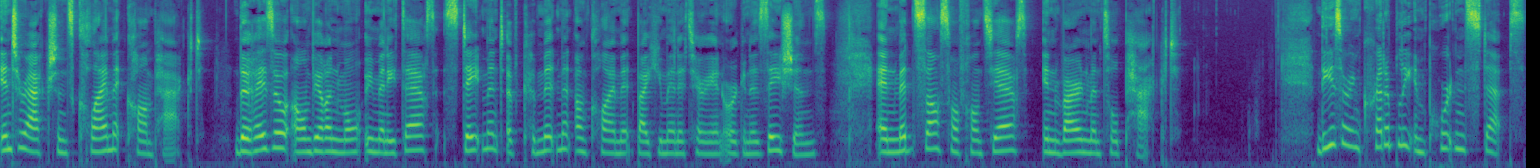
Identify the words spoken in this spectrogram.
Interaction's Climate Compact, the Réseau Environnement Humanitaire's Statement of Commitment on Climate by Humanitarian Organizations, and Médecins Sans Frontières' Environmental Pact. These are incredibly important steps,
